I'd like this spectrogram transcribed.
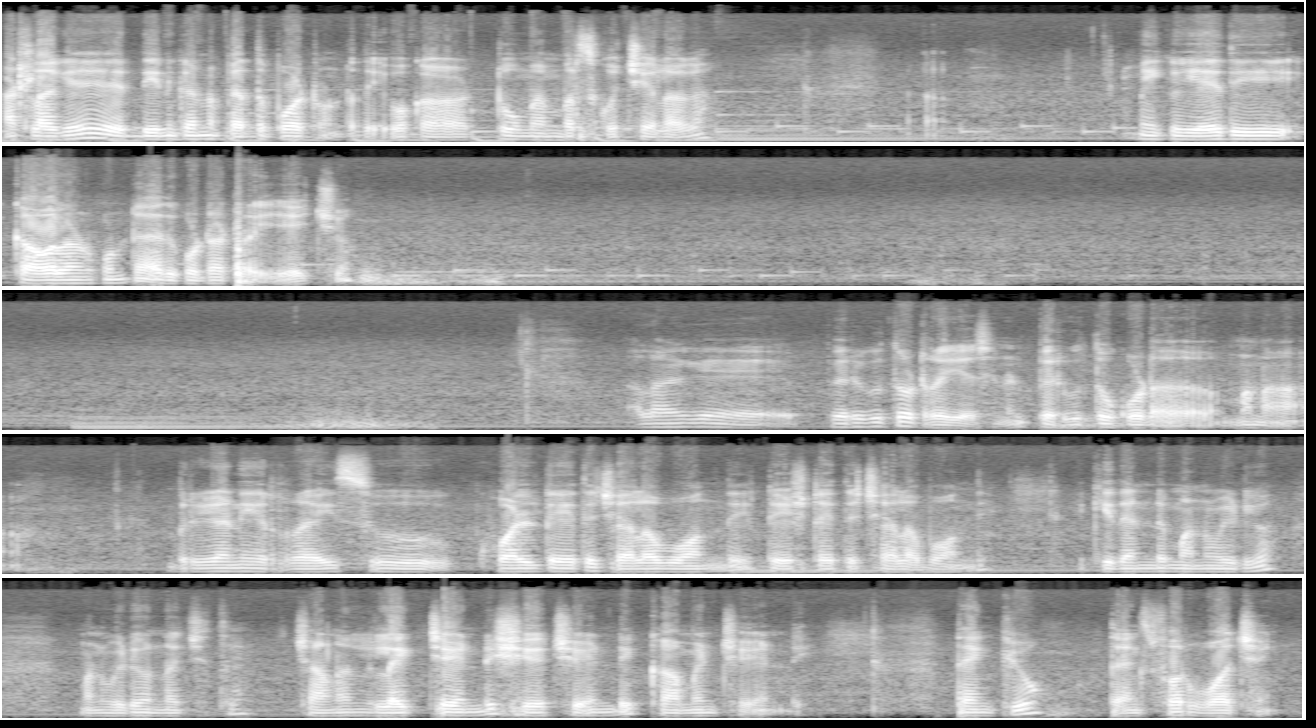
అట్లాగే దీనికన్నా పెద్ద పాటు ఉంటుంది ఒక టూ మెంబర్స్కి వచ్చేలాగా. మీకు ఏది కావాలనుకుంటే అది కూడా ట్రై చేయొచ్చు. అలాగే పెరుగుతో ట్రై చేశానండి పెరుగుతో కూడా మన బిర్యానీ రైస్ క్వాలిటీ అయితే చాలా బాగుంది టేస్ట్ అయితే చాలా బాగుంది. ఇదండి మన వీడియో. మన వీడియో నచ్చితే ఛానల్ని లైక్ చేయండి షేర్ చేయండి కామెంట్ చేయండి. Thank you thanks for watching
